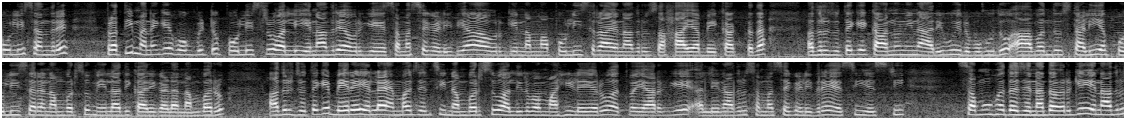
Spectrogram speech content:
ಪೊಲೀಸ್ ಅಂದರೆ ಪ್ರತಿ ಮನೆಗೆ ಹೋಗ್ಬಿಟ್ಟು ಪೊಲೀಸರು ಅಲ್ಲಿ ಏನಾದರೂ ಅವ್ರಿಗೆ ಸಮಸ್ಯೆಗಳಿದೆಯಾ, ಅವ್ರಿಗೆ ನಮ್ಮ ಪೊಲೀಸರ ಏನಾದರೂ ಸಹಾಯ ಬೇಕಾಗ್ತದ? ಅದರ ಜೊತೆಗೆ ಕಾನೂನಿನ ಅರಿವು ಇರಬಹುದು. ಆ ಒಂದು ಸ್ಥಳೀಯ ಪೊಲೀಸರ ನಂಬರ್ಸು, ಮೇಲಾಧಿಕಾರಿಗಳ ನಂಬರು, ಅದ್ರ ಜೊತೆಗೆ ಬೇರೆ ಎಲ್ಲ ಎಮರ್ಜೆನ್ಸಿ ನಂಬರ್ಸು ಅಲ್ಲಿರುವ ಮಹಿಳೆಯರು ಅಥವಾ ಯಾರಿಗೆ ಅಲ್ಲೇನಾದರೂ ಸಮಸ್ಯೆಗಳಿದ್ರೆ ಎಸ್ ಸಿ ಎಸ್ ಟಿ ಸಮೂಹದ ಜನದವ್ರಿಗೆ ಏನಾದರೂ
